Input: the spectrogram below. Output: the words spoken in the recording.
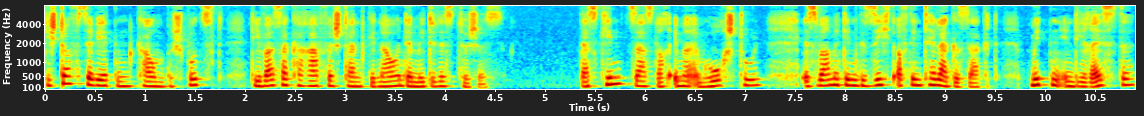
die Stoffservietten kaum beschmutzt, die Wasserkaraffe stand genau in der Mitte des Tisches. Das Kind saß noch immer im Hochstuhl, es war mit dem Gesicht auf den Teller gesackt, mitten in die Reste,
